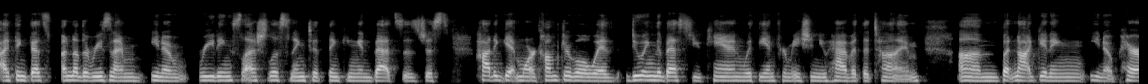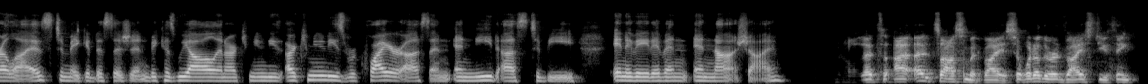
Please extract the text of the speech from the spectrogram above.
I think that's another reason i'm you know reading slash listening to thinking in bets is just how to get more comfortable with doing the best you can with the information you have at the time um, but not getting you know paralyzed to make a decision because we all in our communities our communities require us and and need us to be innovative and and not shy that's uh, that's awesome advice. So, what other advice do you think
